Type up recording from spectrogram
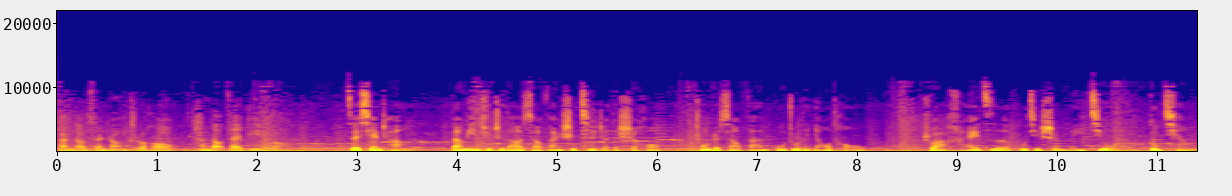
赶到现场之后瘫倒在地了。在现场，当邻居知道小凡是记者的时候，冲着小凡不住的摇头，说：“啊，孩子估计是没救了，够呛了，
